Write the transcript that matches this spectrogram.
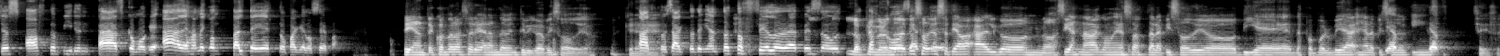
just off the beaten path, como que, ah, déjame contarte esto para que lo sepas. Sí, antes cuando las series eran de veintipico episodios. que Exacto, exacto. Tenían todos estos filler episodes. Los primeros dos episodios que- seteabas algo, no hacías nada con eso hasta el episodio 10, después volvías en el episodio 15. yep. Sí, sí.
